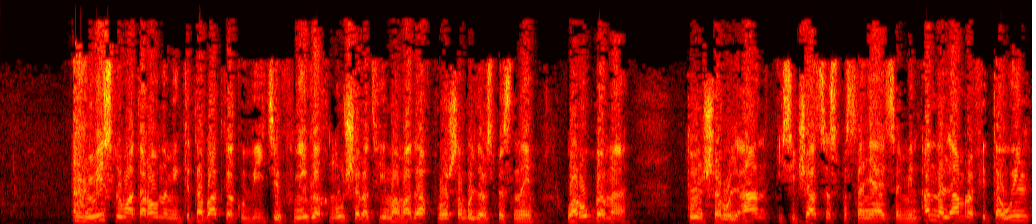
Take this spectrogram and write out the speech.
Мислю матаровна мин китабат, как вы видите в книгах, нушарат фи мамада, в прошлом были распространены, варуббама туншаруль ан, и сейчас распространяется мин анна лямра фи тауиль,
